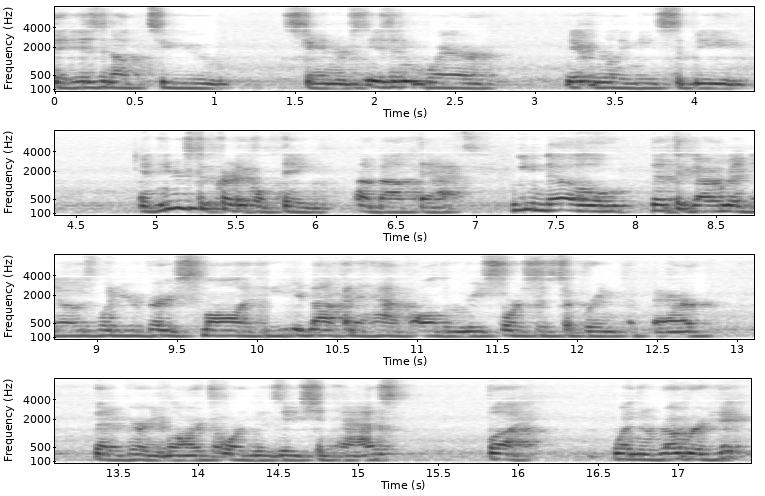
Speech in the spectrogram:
isn't up to standards, isn't where it really needs to be. And here's the critical thing about that. We know that the government knows when you're very small and you're not going to have all the resources to bring to bear that a very large organization has. But when the rubber hit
